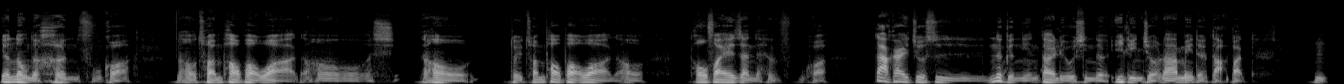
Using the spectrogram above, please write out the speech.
要弄得很浮夸，然后穿泡泡袜，然后然后对穿泡泡袜，然后头发也染得很浮夸，大概就是那个年代流行的一零九辣妹的打扮。嗯，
